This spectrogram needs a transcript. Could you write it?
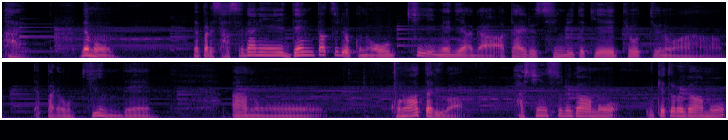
はい、でもやっぱりさすがに伝達力の大きいメディアが与える心理的影響っていうのはやっぱり大きいんであのこの辺りは発信する側も受け取る側も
